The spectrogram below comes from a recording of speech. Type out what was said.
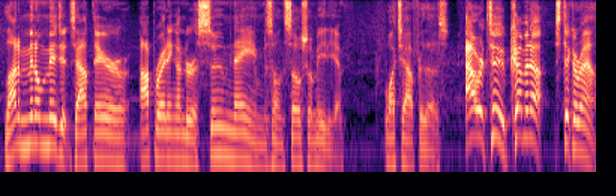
A lot of mental midgets out there operating under assumed names on social media. Watch out for those. Hour two coming up. Stick around.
